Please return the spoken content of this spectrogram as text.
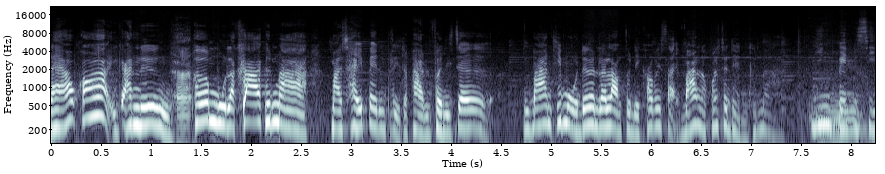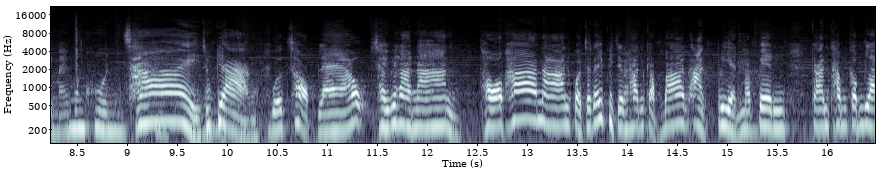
แล้วก็อีกอันหนึงฮะ เพิ่มมูลค่าขึ้นมามาใช้เป็นผลิตภัณฑ์เฟอร์นิเจอร์ บ้านที่โมเดิร์นแล้วเราตัวนี้เข้าไปใส่บ้านเราก็จะเด่นขึ้นมา ยิ่งเป็นสีไม้มงคล ใช่ทุกอย่างเวิร์กช็อปแล้วใช้เวลานาน ทอผ้านานกว่าจะได้ผลิตภัณฑ์กลับบ้านอาจเปลี่ยนมาเป็นการทำกำไร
